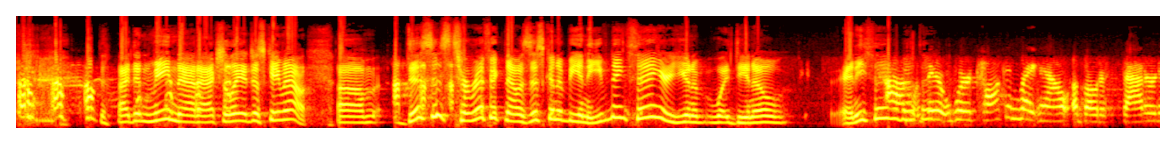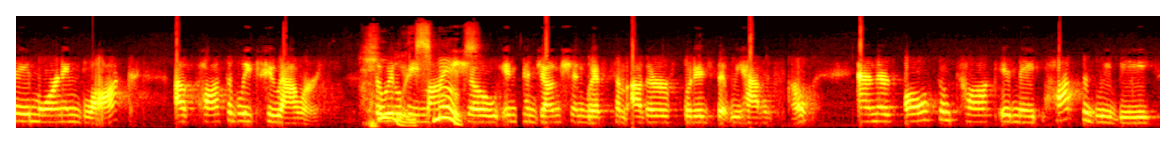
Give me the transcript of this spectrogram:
I didn't mean that actually. It just came out. Um, this is terrific. Now, is this going to be an evening thing, or are you going to? Do you know anything Um, about that? there, we're talking right now about a Saturday morning block of possibly two hours. so it'll Holy be my show in conjunction with some other footage that we have as well. And there's also talk it may possibly be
